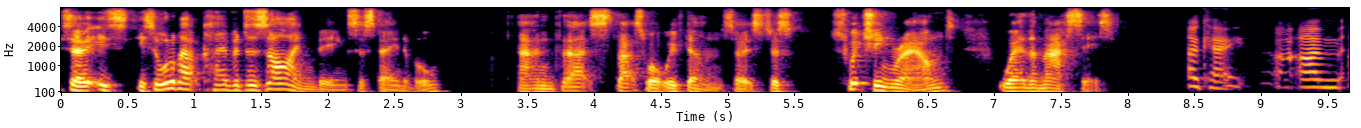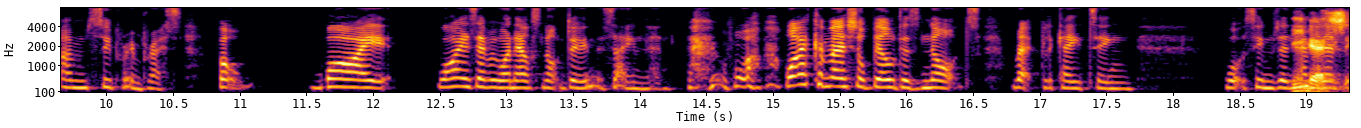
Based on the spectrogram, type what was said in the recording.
so it's it's all about clever design being sustainable. And that's that's what we've done. So it's just switching round where the mass is. Okay, I'm I'm super impressed. But why why is everyone else not doing the same then? why are commercial builders not replicating what seems an yes,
